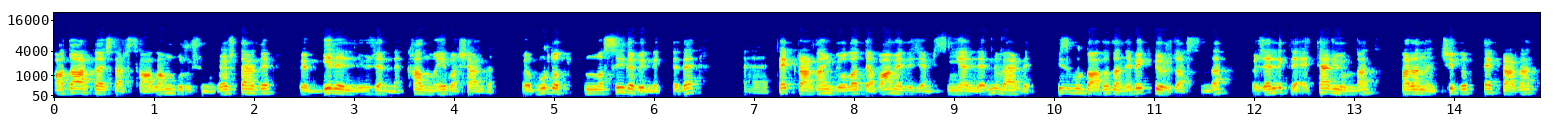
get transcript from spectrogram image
ada arkadaşlar sağlam duruşunu gösterdi ve 1.50 üzerinde kalmayı başardı. Ve burada tutunmasıyla birlikte de e, tekrardan yola devam edeceğim sinyallerini verdi. Biz burada adada ne bekliyoruz aslında? Özellikle Ethereum'dan paranın çıkıp tekrardan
